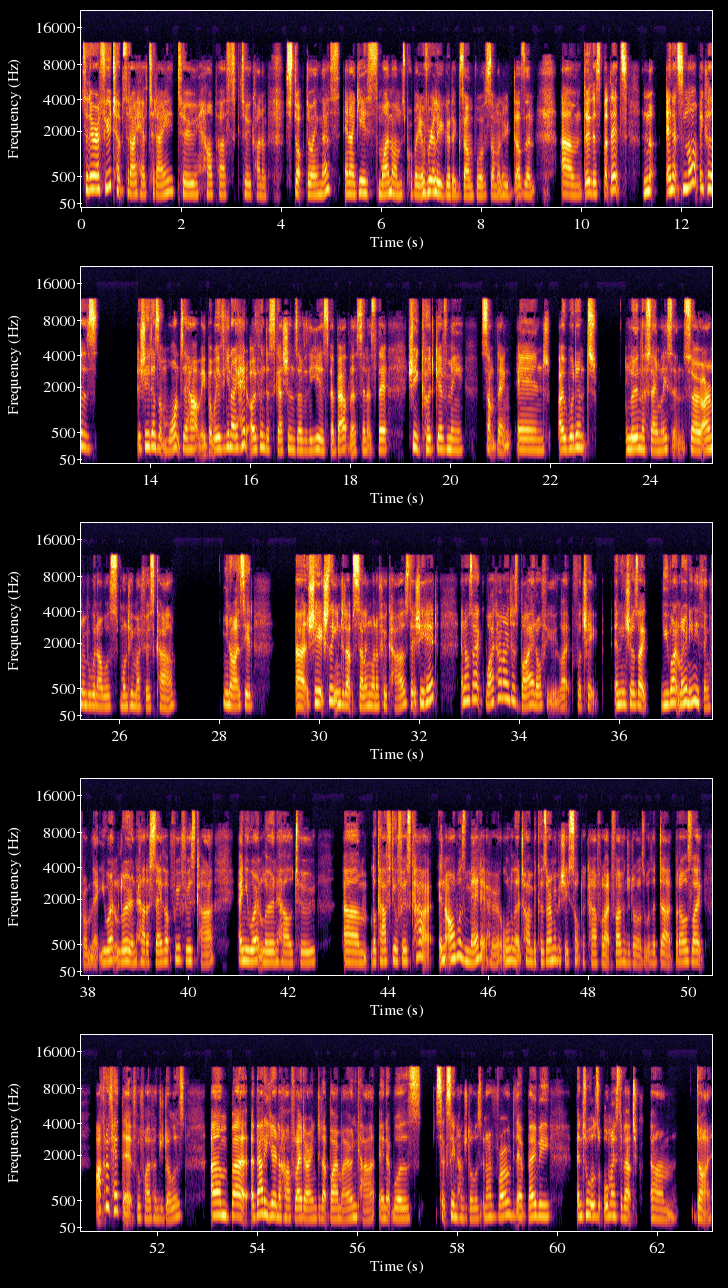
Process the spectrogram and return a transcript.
So, there are a few tips that I have today to help us to kind of stop doing this. And I guess my mom's probably a really good example of someone who doesn't um, do this, but that's not, and it's not because she doesn't want to help me, but we've, you know, had open discussions over the years about this. And it's that she could give me something and I wouldn't learn the same lesson. So, I remember when I was wanting my first car, you know, I said, uh, she actually ended up selling one of her cars that she had. And I was like, why can't I just buy it off you, like for cheap? And then she was like, you won't learn anything from that. You won't learn how to save up for your first car and you won't learn how to um, look after your first car. And I was mad at her all of that time because I remember she sold a car for like $500. It was a dud. But I was like, I could have had that for $500. Um, but about a year and a half later, I ended up buying my own car and it was $1,600 and I rode that baby until it was almost about to um, die.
